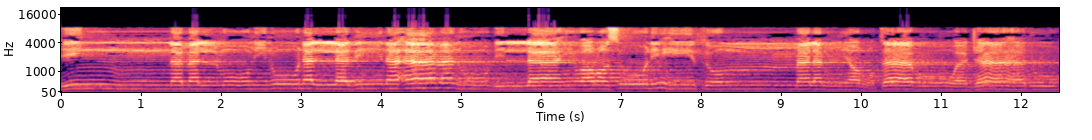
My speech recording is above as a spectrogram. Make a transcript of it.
إنما المؤمنون الذين آمنوا بالله ورسوله ثم لم يرتابوا وجاهدوا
